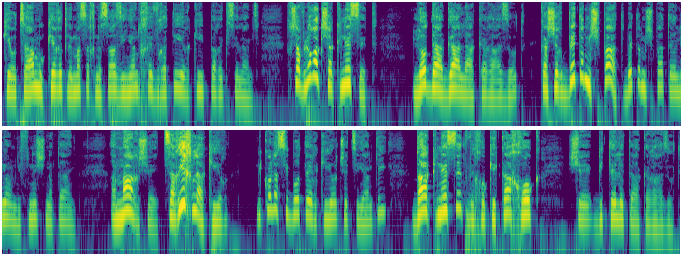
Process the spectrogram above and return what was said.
כהוצאה מוכרת למס הכנסה זה עניין חברתי ערכי פר אקסלנס. עכשיו, לא רק שהכנסת לא דאגה להכרה הזאת, כאשר בית המשפט, בית המשפט העליון לפני שנתיים, אמר שצריך להכיר, מכל הסיבות הערכיות שציינתי, באה הכנסת וחוקקה חוק שביטל את ההכרה הזאת.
